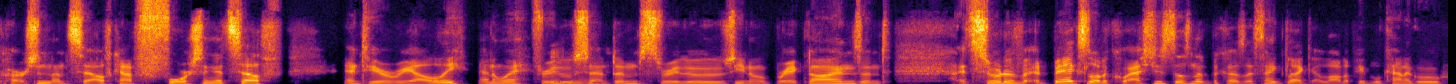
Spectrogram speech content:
person and self kind of forcing itself into your reality in a way through mm-hmm. those symptoms, through those, you know, breakdowns. And it's sort of, it begs a lot of questions, doesn't it? Because I think like a lot of people kind of go,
